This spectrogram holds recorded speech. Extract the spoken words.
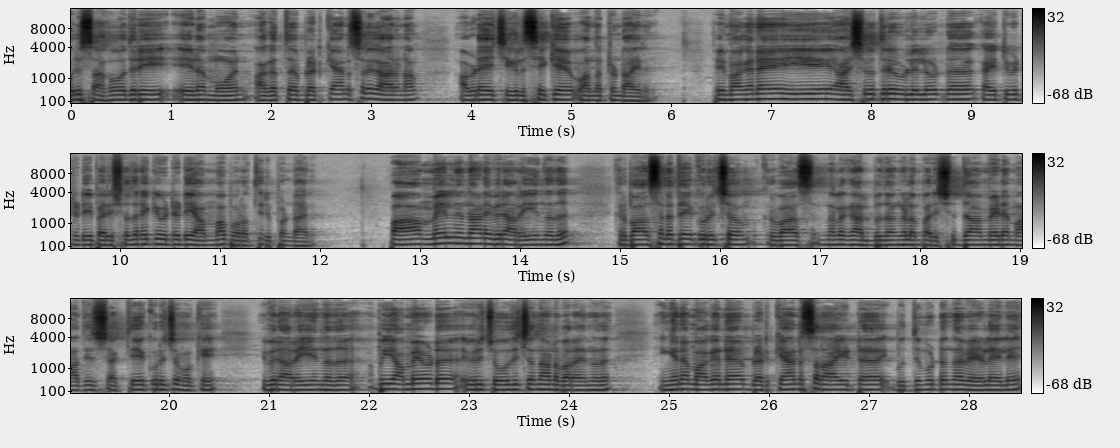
ഒരു സഹോദരിയുടെ മോൻ അകത്ത് ബ്ലഡ് ക്യാൻസർ കാരണം അവിടെ ചികിത്സയ്ക്ക് വന്നിട്ടുണ്ടായിരുന്നു. അപ്പോൾ ഈ മകനെ ഈ ആശുപത്രി ഉള്ളിലോട്ട് കയറ്റി വിട്ടിട്ട് ഈ പരിശോധനയ്ക്ക് വിട്ടിട്ട് ഈ അമ്മ പുറത്തിരിപ്പുണ്ടായിരുന്നു. അപ്പോൾ ആ അമ്മയിൽ നിന്നാണ് ഇവരറിയുന്നത് കൃപാസനത്തെക്കുറിച്ചും കൃപാസന അത്ഭുതങ്ങളും പരിശുദ്ധ അമ്മയുടെ മാധ്യ ശക്തിയെക്കുറിച്ചുമൊക്കെ ഇവരറിയുന്നത്. അപ്പോൾ ഈ അമ്മയോട് ഇവർ ചോദിച്ചെന്നാണ് പറയുന്നത്. ഇങ്ങനെ മകന് ബ്ലഡ് ക്യാൻസർ ആയിട്ട് ബുദ്ധിമുട്ടുന്ന വേളയിൽ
